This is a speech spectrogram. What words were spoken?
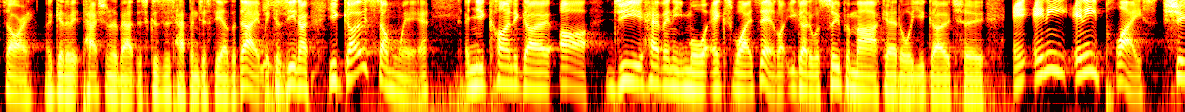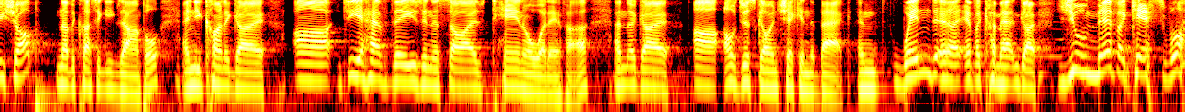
Sorry, I get a bit passionate about this because this happened just the other day. Because you know, you go somewhere and you kind of go, "Oh, do you have any more X, Y, Z?" Like you go to a supermarket or you go to a- any any place, shoe shop, another classic example, and you kind of go, "Oh, do you have these in a size ten or whatever?" And they go, uh, I'll just go and check in the back. And when did I ever come out and go, you'll never guess what?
